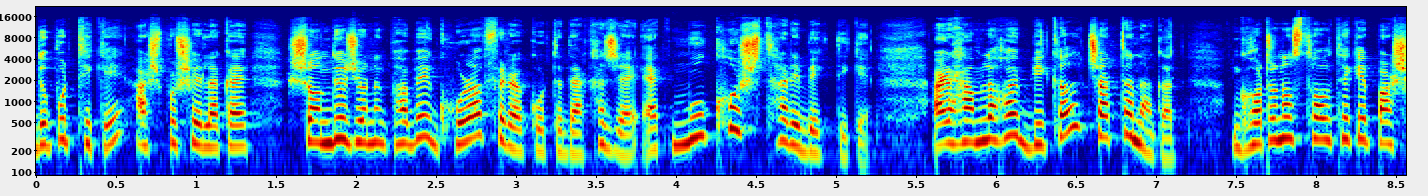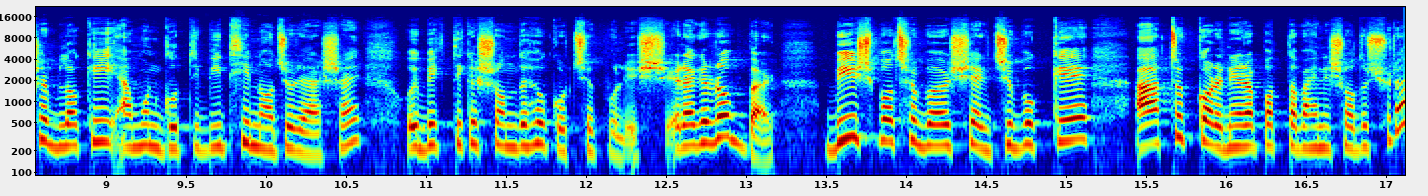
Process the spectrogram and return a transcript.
দুপুর থেকে আশপাশ এলাকায় সন্দেহজনকভাবে ঘোরাফেরা করতে দেখা যায় এক মুখোশধারী ব্যক্তিকে। আর হামলা হয় বিকাল চারটা নাগাদ। ঘটনাস্থল থেকে পাশের ব্লকেই এমন গতিবিধি নজরে আসায় ওই ব্যক্তিকে সন্দেহ করছে পুলিশ। এর আগে রোববার বিশ বছর বয়সী এক যুবককে আটক করে নিরাপত্তা বাহিনীর সদস্যরা।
